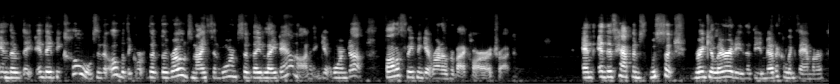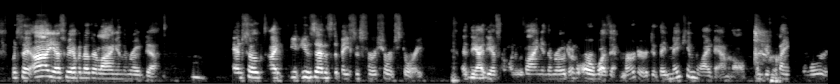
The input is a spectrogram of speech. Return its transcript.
and they and they'd be cold. And oh, but the, the, the road's nice and warm, so they lay down on it and get warmed up, fall asleep, and get run over by a car or a truck. And and this happens with such regularity that the medical examiner would say, ah, yes, we have another lying in the road death. And so I use that as the basis for a short story And the mm-hmm. idea of someone who was lying in the road, or, or was it murder? Did they make him lie down at all? I'm just playing the word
